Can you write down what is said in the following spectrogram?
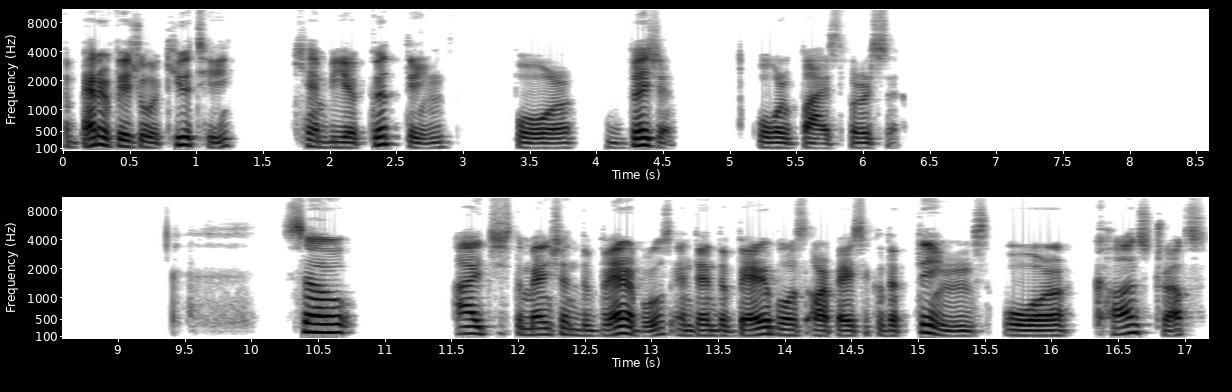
a better visual acuity can be a good thing for vision or vice versa. So I just mentioned the variables, and then the variables are basically the things or constructs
